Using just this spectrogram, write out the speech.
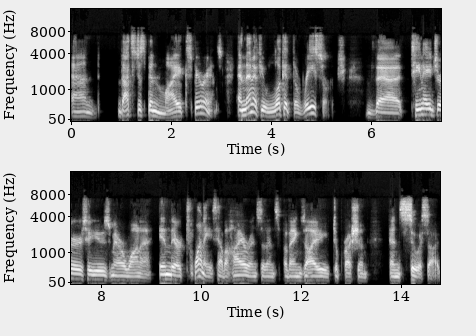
And that's just been my experience. And then if you look at the research, that teenagers who use marijuana in their 20s have a higher incidence of anxiety, depression, and suicide.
